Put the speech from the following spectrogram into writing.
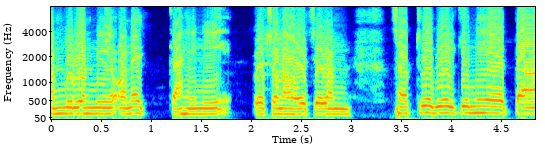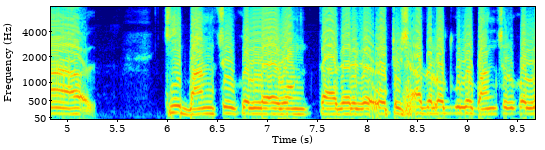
আন্দোলন নিয়ে অনেক কাহিনী রচনা হয়েছে এবং ছাত্রদেরকে নিয়ে তা কি ভাঙচুর করল এবং তাদের অফিস আদালতগুলো ভাঙচুর করল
